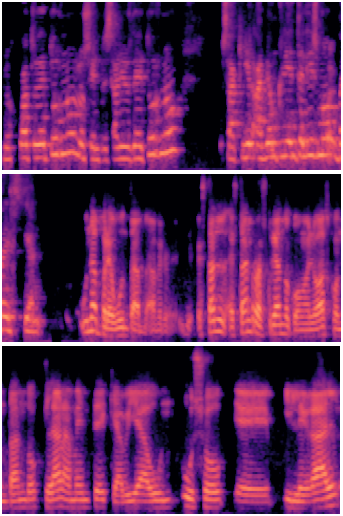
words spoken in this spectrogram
los cuatro de turno, los empresarios de turno. O sea, aquí había un clientelismo bestial. Una pregunta, a ver, están, están rastreando, como me lo vas contando, claramente que había un uso eh, ilegal,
